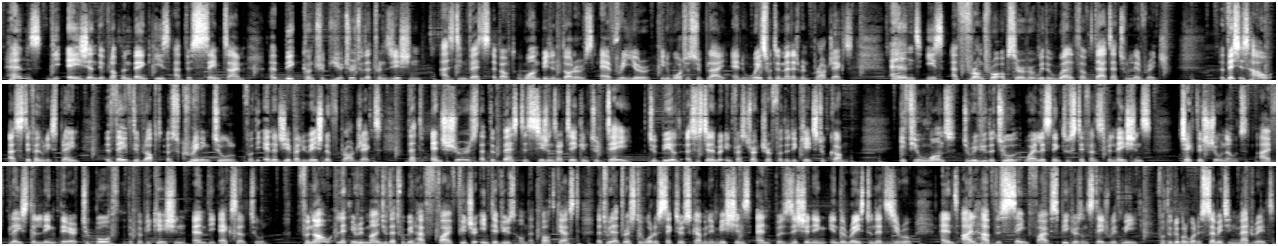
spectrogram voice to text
Hence, the Asian Development Bank is at the same time a big contributor to the transition as it invests about $1 billion every year in water supply and wastewater management projects and is a front row observer with a wealth of data to leverage. This is how, as Stéphane will explain, they've developed a screening tool for the energy evaluation of projects that ensures that the best decisions are taken today to build a sustainable infrastructure for the decades to come. If you want to review the tool while listening to Stéphane's explanations, check the show notes. I've placed the link there to both the publication and the Excel tool. For now, let me remind you that we will have five future interviews on that podcast that will address the water sector's carbon emissions and positioning in the race to net zero. And I'll have the same five speakers on stage with me for the Global Water Summit in Madrid.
